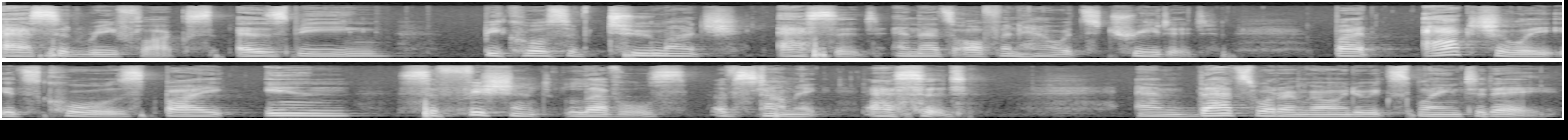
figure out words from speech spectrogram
acid reflux as being because of too much acid, and that's often how it's treated. But actually, it's caused by insufficient levels of stomach acid. And that's what I'm going to explain today.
